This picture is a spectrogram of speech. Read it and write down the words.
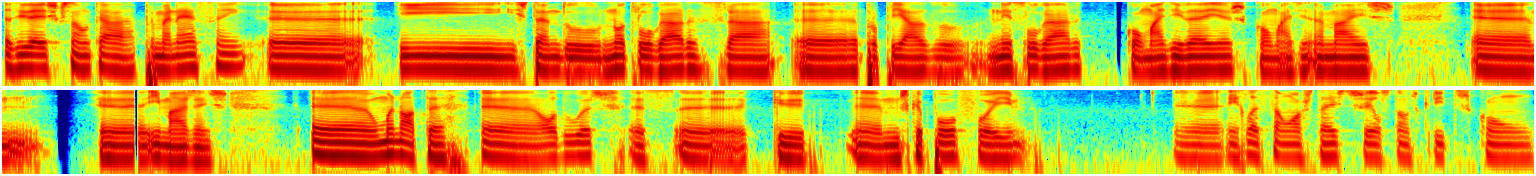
as ideias que estão cá permanecem uh, e estando noutro lugar será apropriado nesse lugar com mais ideias, com mais, mais imagens. uma nota ou duas que me escapou foi Uh, em relação aos textos, eles estão escritos com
